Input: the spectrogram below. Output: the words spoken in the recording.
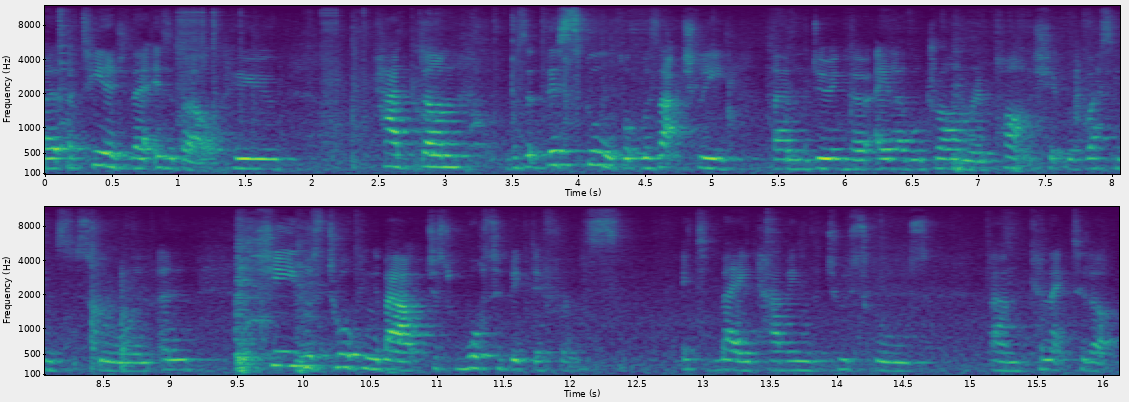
a, a teenager there, Isabel, who had done, was at this school, but was actually um, doing her A-level drama in partnership with Westminster School. And, and she was talking about just what a big difference it had made having the two schools um, connected up.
